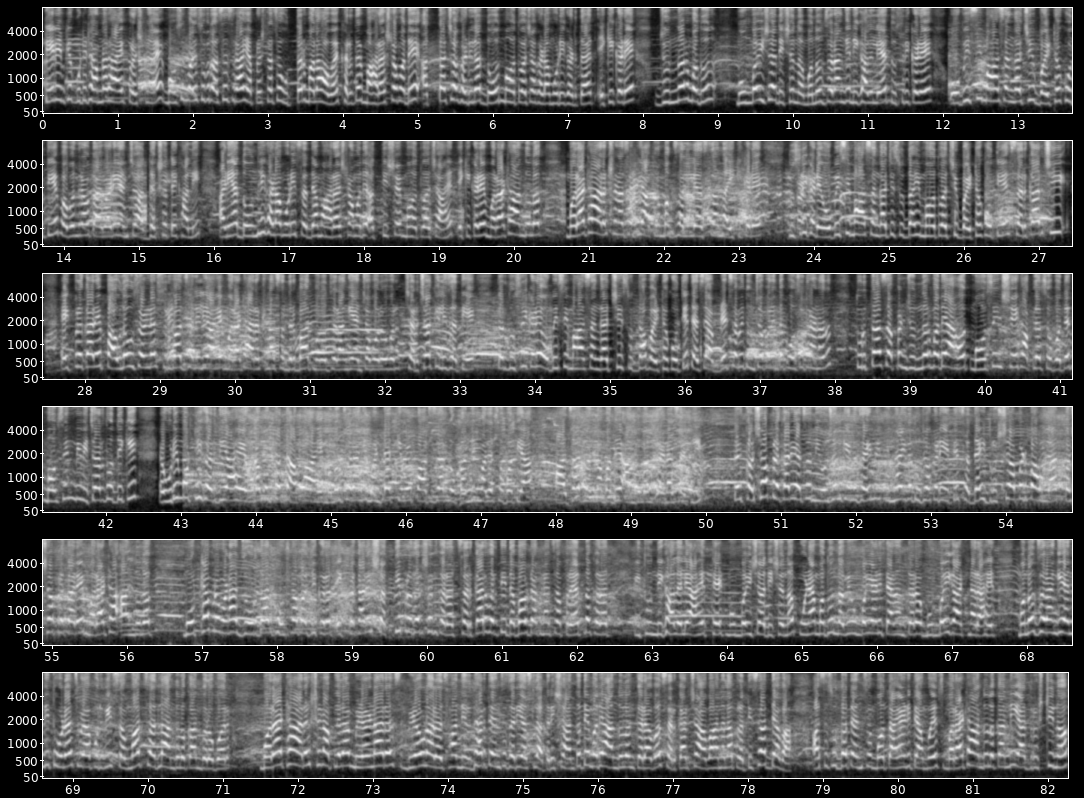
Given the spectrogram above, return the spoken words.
ते नेमके कुठे थांबणार हा एक प्रश्न आहे. महसूल माझ्यासोबत असंच राहा या प्रश्नाचं उत्तर मला हवंय. खरं तर महाराष्ट्रामध्ये आत्ताच्या घडीला दोन महत्त्वाच्या घडामोडी घडत आहेत एकीकडे जुन्नरमधून मुंबईच्या दिशेनं मनोज जरांगे निघालेले आहेत. दुसरीकडे ओबीसी महासंघाची बैठक होतीये बबनराव तायवाडे यांच्या अध्यक्षतेखाली. आणि या दोन्ही घडामोडी सध्या महाराष्ट्रामध्ये अतिशय महत्त्वाच्या आहेत. एकीकडे मराठा आंदोलक मराठा आरक्षणासाठी आक्रमक झालेले असताना एकीकडे दुसरीकडे ओबीसी महासंघाची सुद्धा ही महत्वाची बैठक होतीये. सरकारची एक प्रकारे पावलं उचलण्यास सुरुवात झालेली आहे. मराठा आरक्षणासंदर्भात मनोज जरांगे यांच्याबरोबर चर्चा केली जाते तर दुसरीकडे ओबीसी महासंघाची सुद्धा बैठक होती त्याचे अपडेट्स आम्ही तुमच्यापर्यंत पोहोचत राहणार आहोत. तुर्तास आपण जुन्नरमध्ये आहोत. मोहसिन शेख आपल्यासोबत आहेत. मोहसिन मी विचारत होते की एवढी मोठी गर्दी आहे एवढा मोठा ताफा आहे. मनोज जरांगे म्हणतात केवळ पाच हजार लोकांनी माझ्यासोबत या आझाद मैदानामध्ये आंदोलन करण्यासाठी. तर कशा प्रकारे याचं नियोजन केलं जाईल? मी पुन्हा एकदा तुझ्याकडे येते. सध्या ही दृश्य आपण पाहूयात. कशा प्रकारे मराठा आंदोलक मोठ्या प्रमाणात जोरदार घोषणाबाजी करत एक प्रकारे शक्ती प्रदर्शन करत सरकारवरती दबाव टाकण्याचा प्रयत्न करत इथून निघालेले आहेत. थेट मुंबईच्या दिशेनं पुण्यामधून नवी मुंबई आणि त्यानंतर मुंबई गाठणार आहेत. मनोज जरांगे यांनी थोड्याच वेळापूर्वी संवाद साधला आंदोलकांबरोबर. मराठा आरक्षण आपल्याला मिळणारच मिळवणारच हा निर्धार त्यांचा जरी असला तरी शांततेमध्ये आंदोलन करावं सरकारच्या आवाहनाला प्रतिसाद द्यावा असं सुद्धा त्यांचं मत आहे आणि त्यामुळेच मराठा आंदोलकांनी या दृष्टीनं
